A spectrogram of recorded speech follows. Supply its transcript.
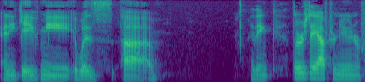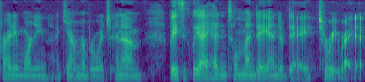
And he gave me it was uh I think Thursday afternoon or Friday morning, I can't remember which. And um basically I had until Monday end of day to rewrite it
